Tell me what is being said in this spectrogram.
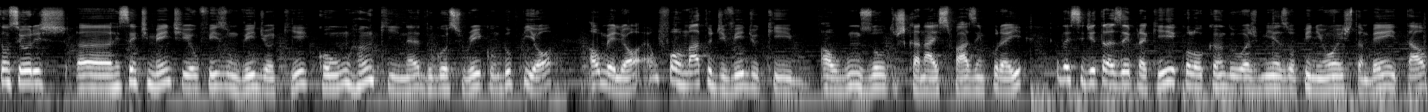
Então, senhores, uh, recentemente eu fiz um vídeo aqui com um ranking né, do Ghost Recon do pior ao melhor. É um formato de vídeo que alguns outros canais fazem por aí. Eu decidi trazer para aqui, colocando as minhas opiniões também e tal.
